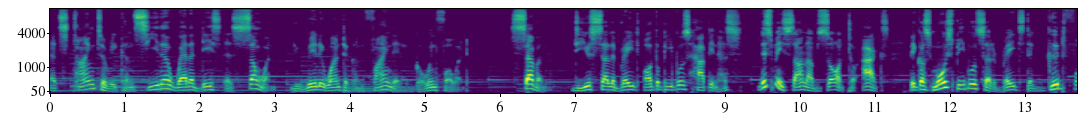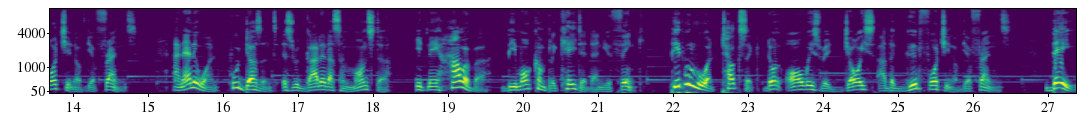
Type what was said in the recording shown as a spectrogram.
it's time to reconsider whether this is someone you really want to confide in going forward. 7. Do you celebrate other people's happiness? This may sound absurd to ask because most people celebrate the good fortune of their friends, and anyone who doesn't is regarded as a monster. It may, however, be more complicated than you think. People who are toxic don't always rejoice at the good fortune of their friends. They,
